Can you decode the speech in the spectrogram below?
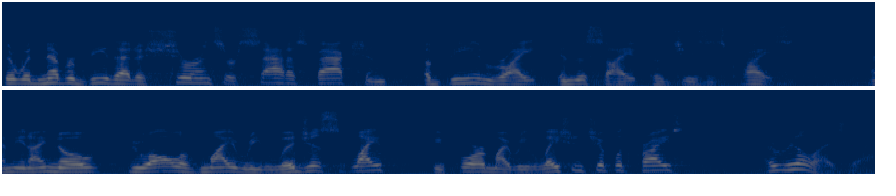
there would never be that assurance or satisfaction of being right in the sight of Jesus Christ. I mean, I know through all of my religious life, before my relationship with Christ, I realized that.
